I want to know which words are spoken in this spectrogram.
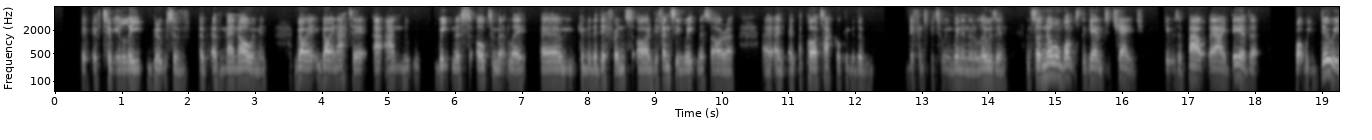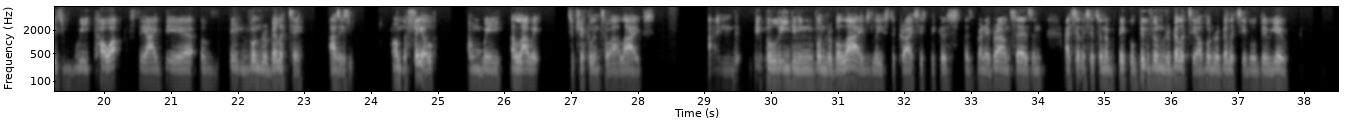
of two elite groups of, of, of men or women going going at it and weakness ultimately um, can be the difference or defensive weakness or a, a, a poor tackle can be the difference between winning and losing and so no one wants the game to change. It was about the idea that what we do is we co opt the idea of invulnerability as is on the field and we allow it to trickle into our lives. And people leading invulnerable lives leads to crisis because, as Brené Brown says, and I certainly say to a number of people, do vulnerability or vulnerability will do you.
